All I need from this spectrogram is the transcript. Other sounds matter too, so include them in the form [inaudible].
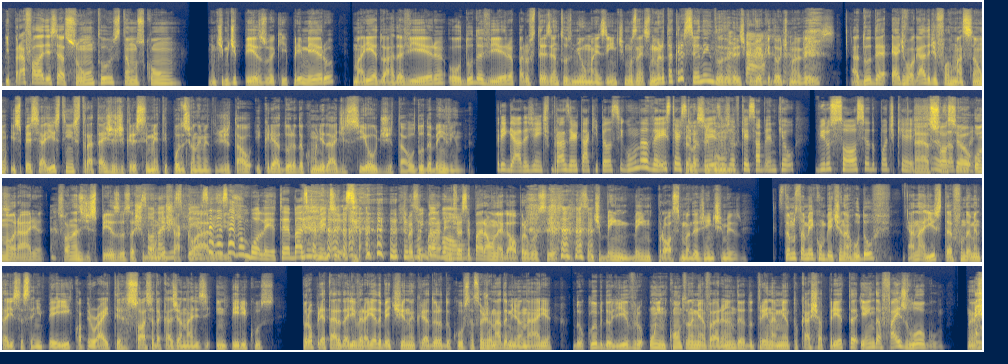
E para falar desse assunto, estamos com um time de peso aqui. Primeiro, Maria Eduarda Vieira, ou Duda Vieira, para os 300 mil mais íntimos. Né? Esse número está crescendo, hein, Duda? Desde que Tá. veio aqui da última vez. A Duda é advogada de formação, especialista em estratégias de crescimento e posicionamento digital e criadora da comunidade CEO Digital. Duda, bem-vinda. Obrigada, gente. Prazer estar aqui pela segunda vez. Terceira Pela vez eu segunda. já fiquei sabendo que eu viro sócia do podcast. É, sócia Exatamente. honorária, só nas despesas, acho Só bom deixar despesas. claro Você recebe isso. um boleto, é basicamente isso. [laughs] A gente vai, separar, a gente bom. vai separar um legal pra você, assim, se sentir bem, bem próxima da gente mesmo. Estamos também com Bettina Rudolph, analista fundamentalista CNPI, copywriter, sócia da casa de análise Empíricos, proprietária da Livraria da Bettina, criadora do curso A Sua Jornada Milionária, do Clube do Livro, Um Encontro na Minha Varanda, do treinamento Caixa Preta e ainda faz logo. Né?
